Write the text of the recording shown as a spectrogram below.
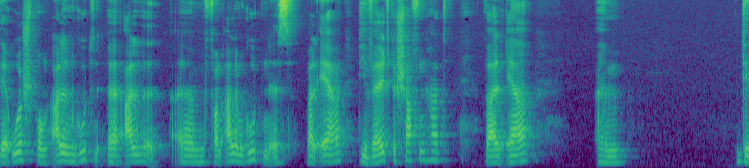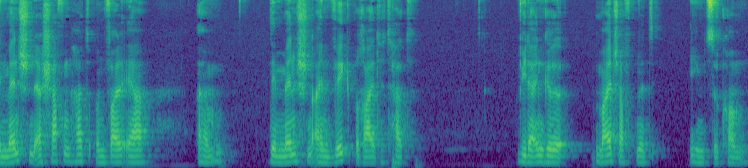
der Ursprung allen Guten, äh, alle, äh, von allem Guten ist, weil er die Welt geschaffen hat, weil er ähm, den Menschen erschaffen hat und weil er ähm, dem Menschen einen Weg bereitet hat, wieder in Gemeinschaft mit ihm zu kommen.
